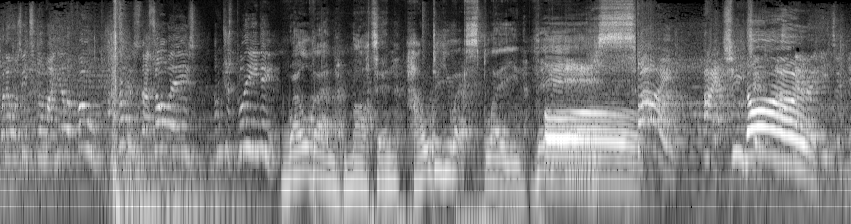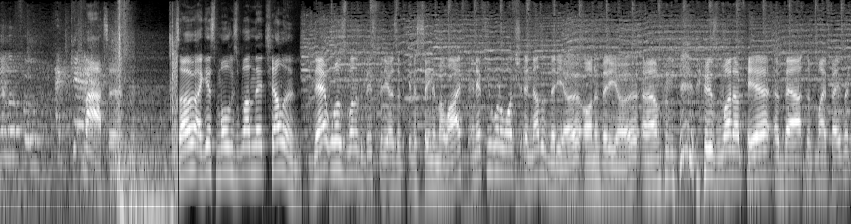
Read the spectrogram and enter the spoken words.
when I was eating all my yellow food. I promise, that's all it is. I'm just bleeding. Well then, Martin, how do you explain this? Oh. Fine! I cheated! No! I've never eaten yellow food again! Martin. So I guess Morgz won that challenge. That was one of the best videos I've ever seen in my life. And if you want to watch another video on a video, um, there's one up here about the, my favorite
